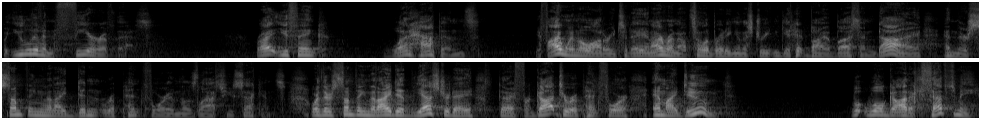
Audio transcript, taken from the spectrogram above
but you live in fear of this, right? You think, what happens if I win the lottery today and I run out celebrating in the street and get hit by a bus and die, and there's something that I didn't repent for in those last few seconds? Or there's something that I did yesterday that I forgot to repent for, am I doomed? Will God accept me?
